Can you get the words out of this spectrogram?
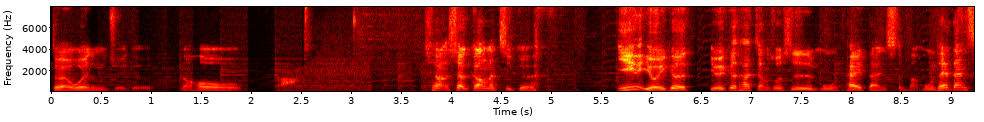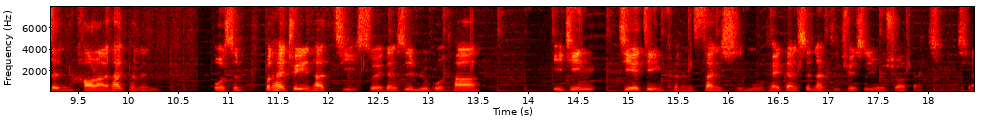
对我也那么觉得。然后啊像像刚刚那几个，因为有一个有一个他讲说是母胎单身嘛，母胎单身好了，他可能我是不太确定他几岁，但是如果他已经接近可能三十，母胎单身，那的确是有需要担心一下。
